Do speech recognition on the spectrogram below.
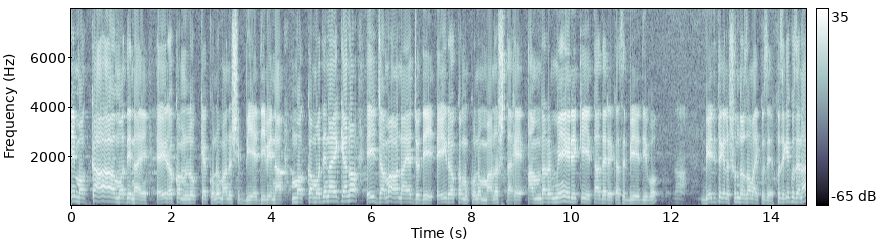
এই মক্কা মদিনায় এইরকম লোককে কোনো মানুষ বিয়ে দিবে না। মক্কা মদিনায় কেন? এই জমানায় যদি এইরকম কোনো মানুষ থাকে, আমরার মেয়ের কি তাদের কাছে বিয়ে দিব? বিয়ে দিতে গেলে সুন্দর জামাই খুঁজে। খুঁজে কি খুঁজে না?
